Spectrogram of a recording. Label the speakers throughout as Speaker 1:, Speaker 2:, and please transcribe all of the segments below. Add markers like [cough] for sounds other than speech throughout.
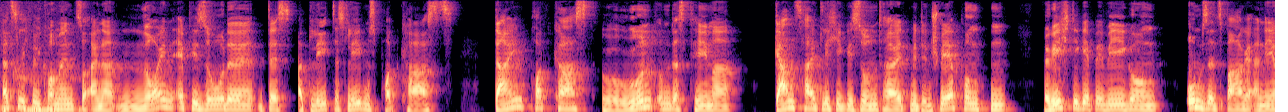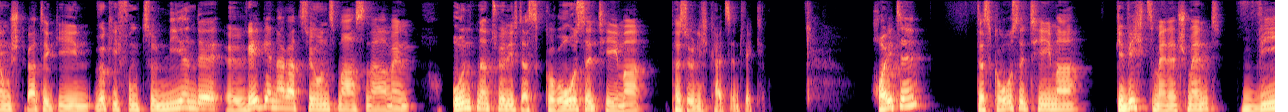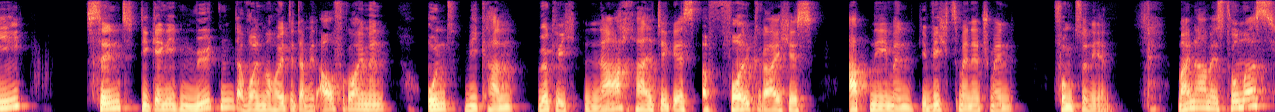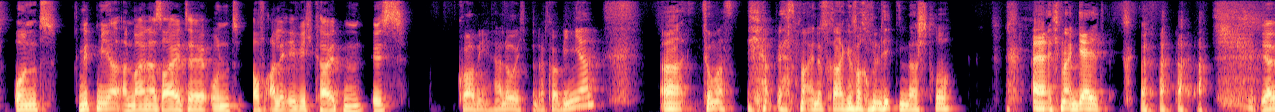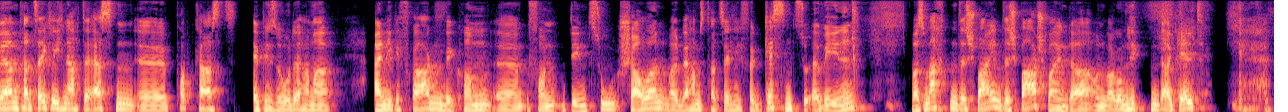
Speaker 1: Herzlich willkommen zu einer neuen Episode des Athlet des Lebens Podcasts. Dein Podcast rund um das Thema ganzheitliche Gesundheit mit den Schwerpunkten richtige Bewegung, umsetzbare Ernährungsstrategien, wirklich funktionierende Regenerationsmaßnahmen und natürlich das große Thema Persönlichkeitsentwicklung. Heute das große Thema Gewichtsmanagement. Wie sind die gängigen Mythen? Da wollen wir heute damit aufräumen und wie kann wirklich nachhaltiges, erfolgreiches Abnehmen, Gewichtsmanagement funktionieren. Mein Name ist Thomas und mit mir an meiner Seite und auf alle Ewigkeiten ist
Speaker 2: Corby. Hallo, ich bin der Corbinian. Äh, Thomas, ich habe erstmal eine Frage, warum liegt denn da Stroh? Äh, ich meine Geld. [laughs]
Speaker 1: ja, wir haben tatsächlich nach der ersten äh, Podcast-Episode haben wir einige Fragen bekommen äh, von den Zuschauern, weil wir haben es tatsächlich vergessen zu erwähnen. Was macht denn das Schwein, das Sparschwein da und warum liegt denn da Geld?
